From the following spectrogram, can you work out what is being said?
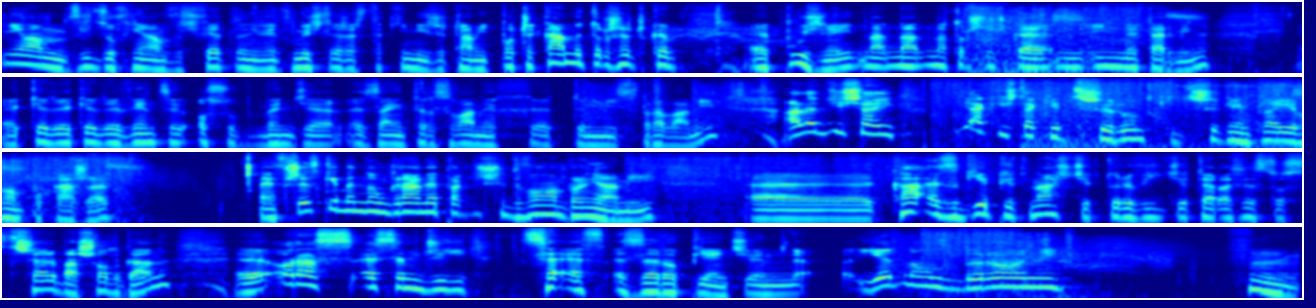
nie mam widzów, nie mam wyświetleń, więc myślę, że z takimi rzeczami poczekamy troszeczkę e, później, na, na, na troszeczkę inny termin, e, kiedy, kiedy więcej osób będzie zainteresowanych e, tymi sprawami. Ale dzisiaj jakieś takie trzy rundki, trzy gameplaye wam pokażę. Wszystkie będą grane praktycznie dwoma broniami. E, KSG-15, które widzicie teraz, jest to strzelba shotgun oraz SMG CF-05. Em, Jedną broń Hmm,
